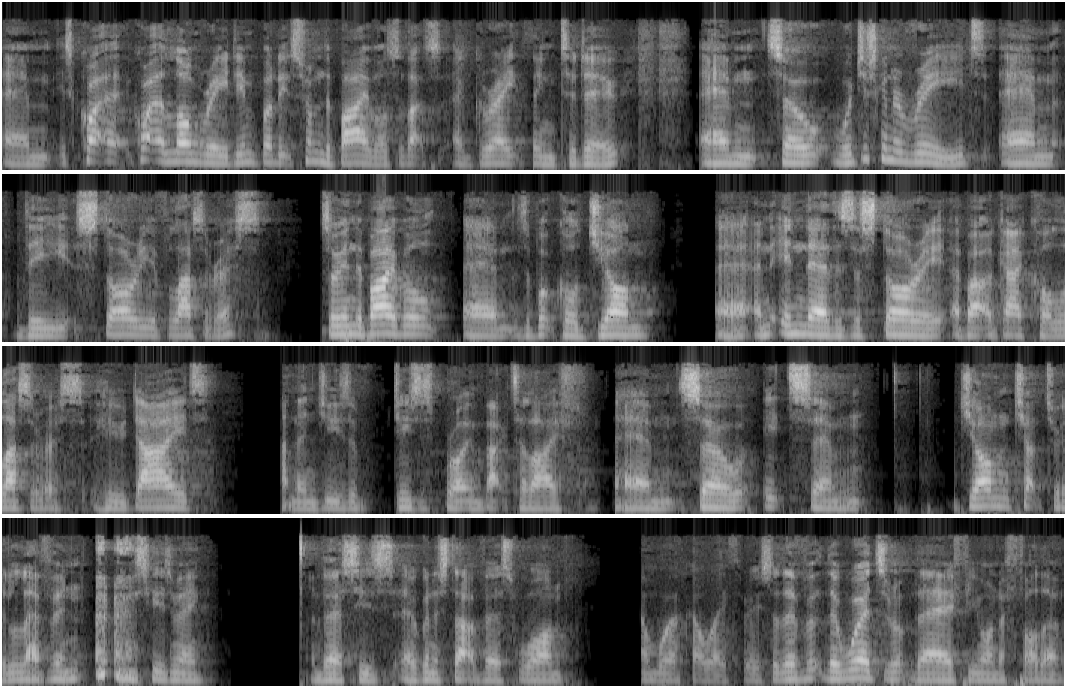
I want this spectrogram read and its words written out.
Um, it's quite a, quite a long reading, but it's from the Bible, so that's a great thing to do. Um, so we're just going to read um, the story of Lazarus. So in the Bible, um, there's a book called John, uh, and in there there's a story about a guy called Lazarus who died, and then Jesus Jesus brought him back to life. Um, so it's John chapter 11. excuse me, verses. Uh, we're going to start at verse one and work our way through. So the, the words are up there if you want to follow.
